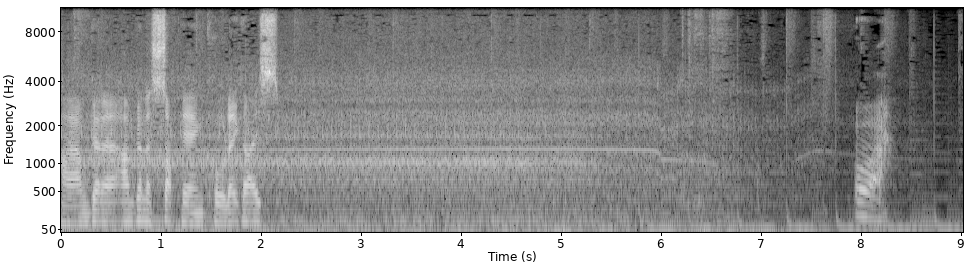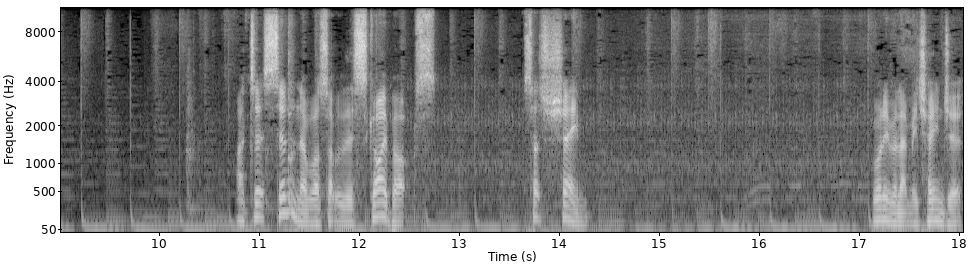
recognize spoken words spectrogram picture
Right, I'm gonna I'm gonna stop here and call it, guys. Oh. I still don't know what's up with this skybox. Such a shame. Won't even let me change it.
